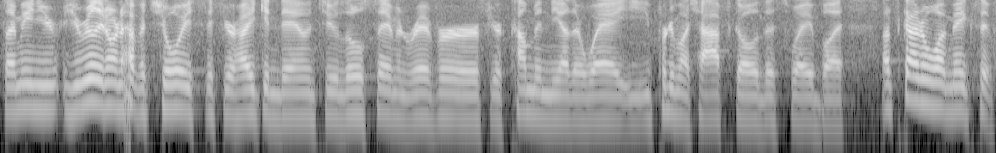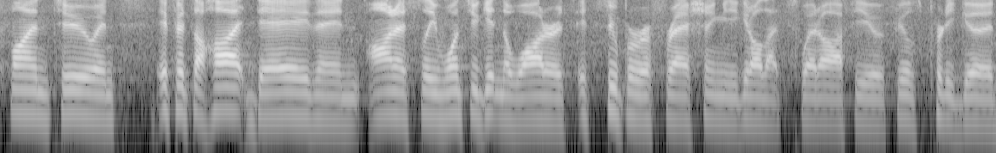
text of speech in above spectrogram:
So I mean, you, you really don't have a choice if you're hiking down to Little Salmon River or if you're coming the other way, you pretty much have to go this way, but that's kind of what makes it fun too. And if it's a hot day, then honestly, once you get in the water, it's, it's super refreshing and you get all that sweat off you. It feels pretty good.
